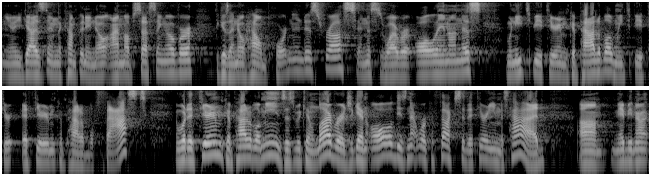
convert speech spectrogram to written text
you, know, you guys in the company know I'm obsessing over because I know how important it is for us, and this is why we're all in on this. We need to be Ethereum compatible. We need to be Ethereum compatible fast. And what Ethereum compatible means is we can leverage, again, all of these network effects that Ethereum has had. Um, maybe not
